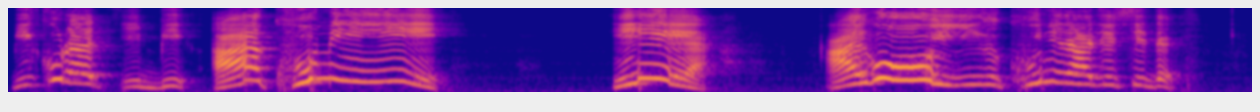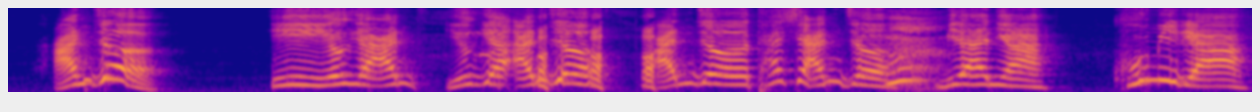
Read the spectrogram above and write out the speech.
미꾸라지 미 아 구미 이 아이고 이 군인 아저씨들 앉아 이 여기 앉 여기 앉아. 앉아. 다시 앉아. 미안이야. 구미랴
